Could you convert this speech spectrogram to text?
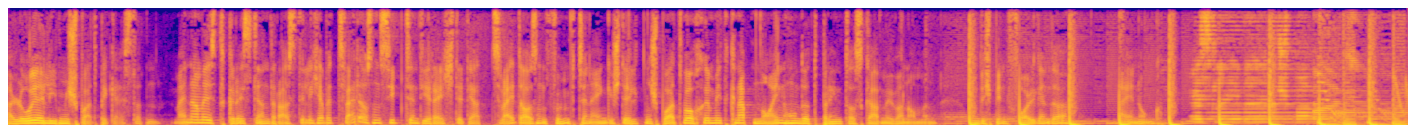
Hallo ihr lieben Sportbegeisterten. Mein Name ist Christian Drastil. Ich habe 2017 die Rechte der 2015 eingestellten Sportwoche mit knapp 900 Printausgaben übernommen. Und ich bin folgender Meinung. Es lebe der Sport. Ja,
